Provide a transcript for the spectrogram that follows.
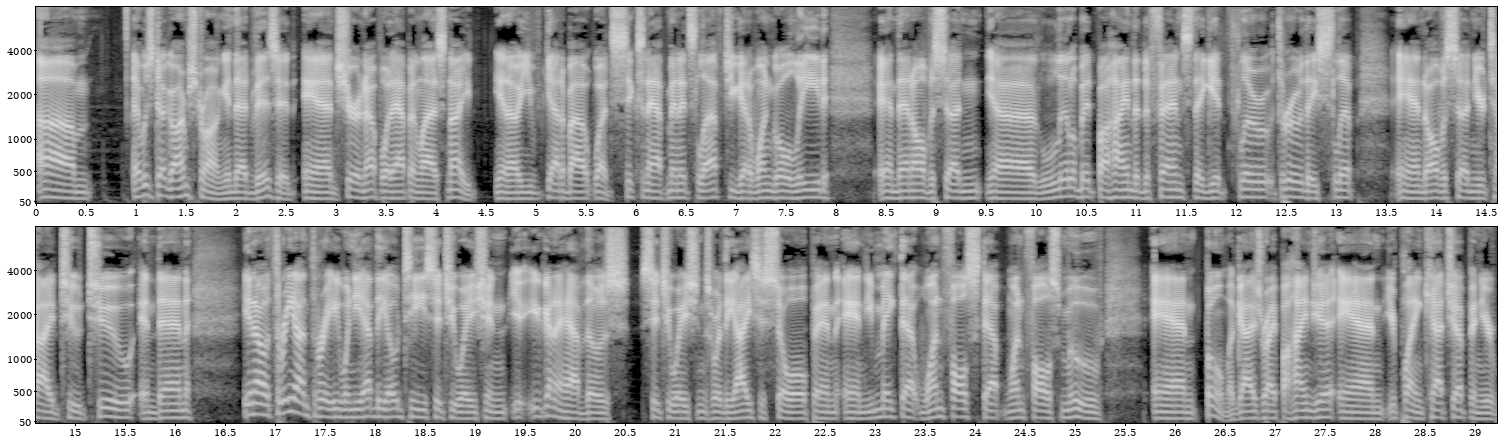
Um, it was Doug Armstrong in that visit, and sure enough, what happened last night? You know, you've got about what six and a half minutes left. You got a one goal lead, and then all of a sudden, a little bit behind the defense, they get through. Through they slip, and all of a sudden, you're tied two two, and then. You know, three on three, when you have the OT situation, you- you're going to have those situations where the ice is so open and you make that one false step, one false move, and boom, a guy's right behind you, and you're playing catch up, and you're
